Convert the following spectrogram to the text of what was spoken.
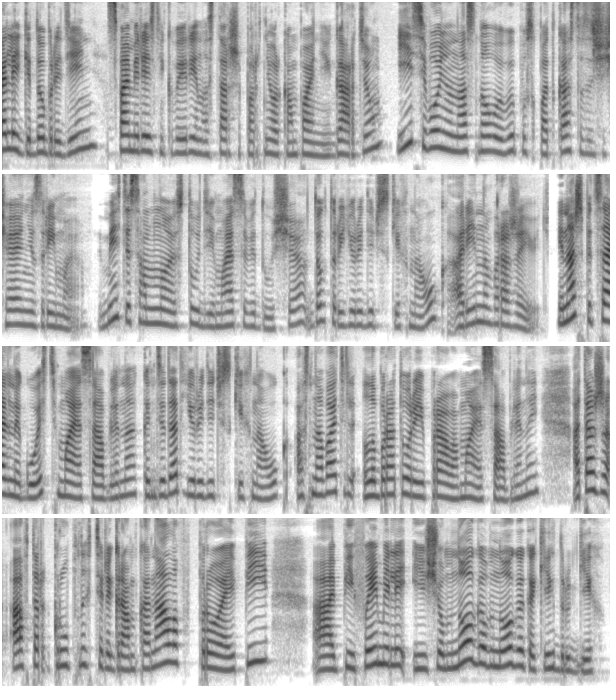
Коллеги, добрый день. С вами Резникова Ирина, старший партнер компании Guardium. И сегодня у нас новый выпуск подкаста «Защищая незримое». Вместе со мной в студии моя соведущая, доктор юридических наук Арина Ворожевич. И наш специальный гость Майя Саблина, кандидат юридических наук, основатель лаборатории права Майя Саблиной, а также автор крупных телеграм-каналов про IP, IP Family и еще много-много каких других.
